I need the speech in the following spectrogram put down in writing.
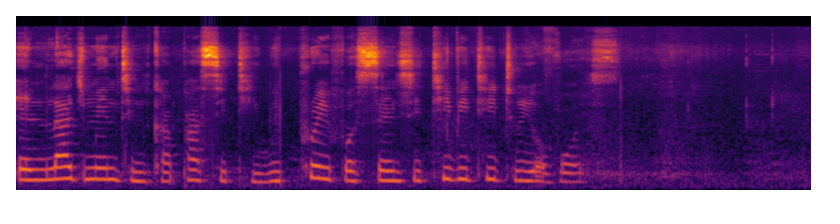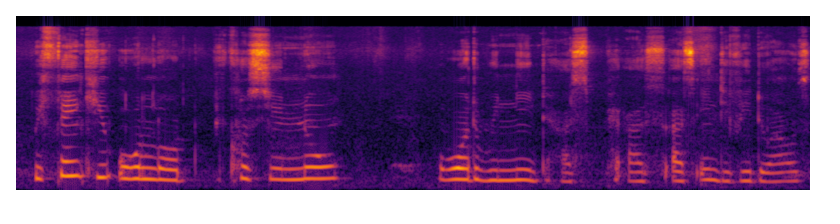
enlargement in capacity. We pray for sensitivity to your voice. We thank you, O Lord, because you know what we need as, as, as individuals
